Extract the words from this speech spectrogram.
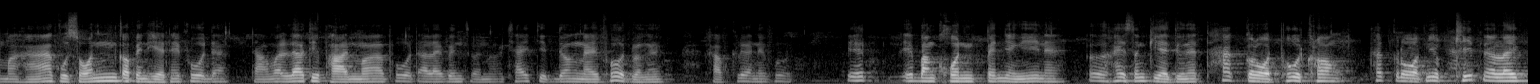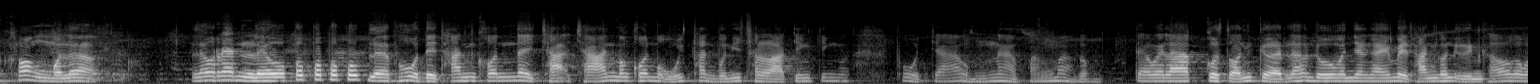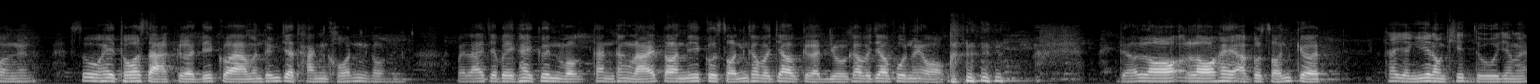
มหากุศลก็เป็นเหตุให้พูดได้ ถามว่าแล้วที่ผ่านมาพูดอะไรเป็นส่วนใช้จิตดวงไหนพูดว่าไงขับเคลื่อนให้พูด เอ๊ะเอ๊ะบางคนเป็นอย่างนี้นะเออให้สังเกตดูนะถ้าโกรธพูดคล่อง ถ้าโกรธนี่คิดอะไรคล่องหมดแล้ว แล้วแร่นเร็วปุ๊บปุ๊บปุ๊บปุ๊บเลยพูดได้ทันคนได้ฉะฉานบางคนบอกโอ้ยท่านบนนี้ฉลาดจริง ๆ พูดจ้าหงหน้าฟังมากก็แต่เวลากุศลเกิดแล้วดูมันยังไงไม่ทันคนอื่นเขาก็ว่างั้น สู้ให้โทสะเกิดดีกว่า มันถึงจะทันคนก็เวลาจะไปให้ขึ้นบอกท่านทั้งหลาย ตอนนี้กุศลข้าพเจ้าเกิดอยู่ข้าพเจ้าพูดไม่ออก เดี๋ยวรอรอให้อกุศลเกิด ถ้าอย่างนี้ลองคิดดูใช่ไหม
